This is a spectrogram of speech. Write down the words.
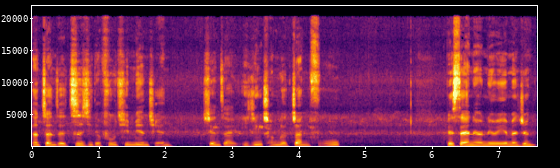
他站在自己的父亲面前，现在已经成了战俘。Pisanio knew Imogen,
